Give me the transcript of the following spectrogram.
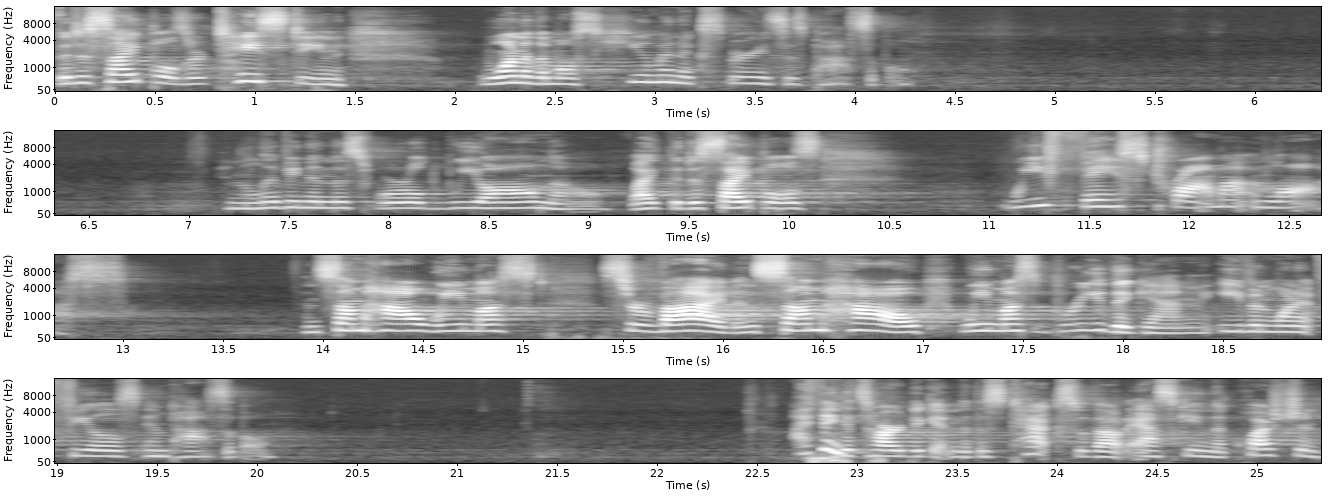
The disciples are tasting one of the most human experiences possible. And living in this world, we all know, like the disciples, we face trauma and loss. And somehow we must survive, and somehow we must breathe again, even when it feels impossible. I think it's hard to get into this text without asking the question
